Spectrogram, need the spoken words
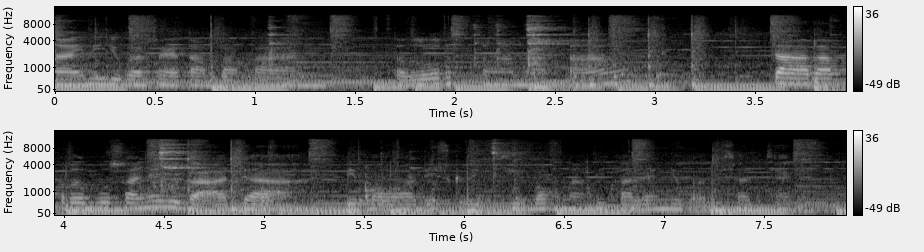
Nah ini juga saya tambahkan telur setengah matang. Cara perebusannya juga ada di bawah deskripsi box nanti kalian juga bisa cek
